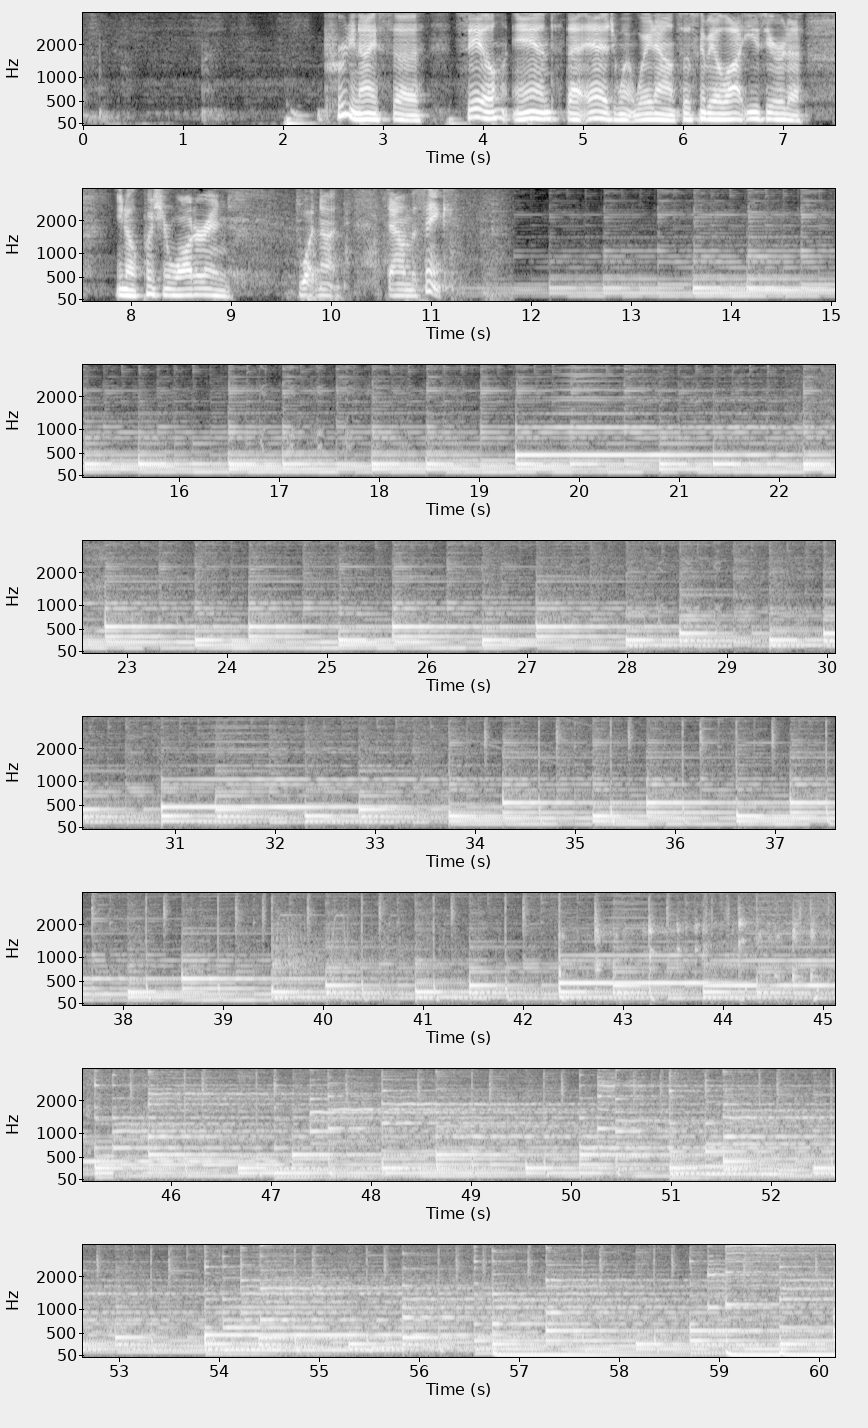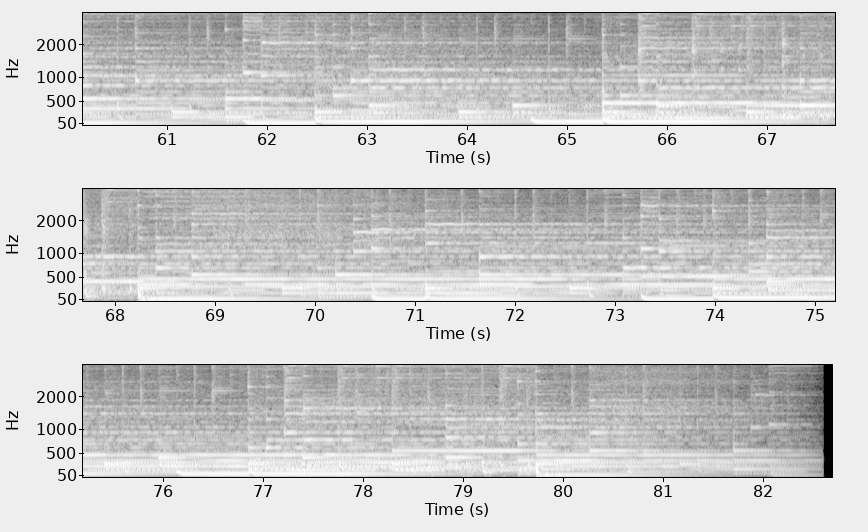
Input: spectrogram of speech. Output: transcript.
pretty nice uh, seal and that edge went way down. So it's gonna be a lot easier to, you know, push your water and whatnot down the sink.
